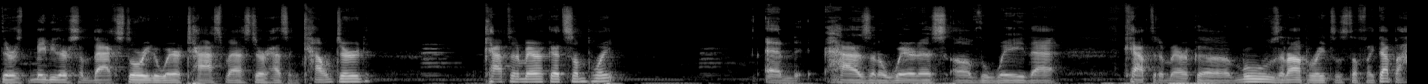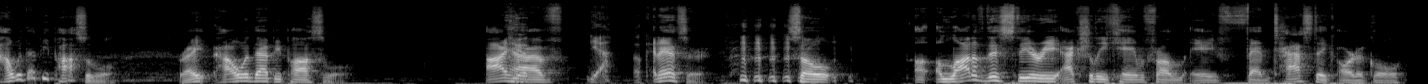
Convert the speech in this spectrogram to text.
there's maybe there's some backstory to where Taskmaster has encountered Captain America at some point and has an awareness of the way that Captain America moves and operates and stuff like that. But how would that be possible? Right? How would that be possible? I have Yeah. Okay. an answer. so, a, a lot of this theory actually came from a fantastic article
